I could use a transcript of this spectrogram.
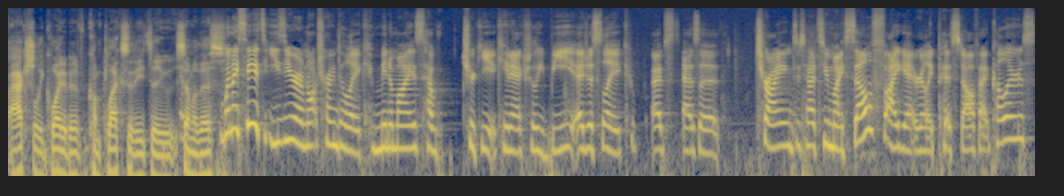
actually quite a bit of complexity to some of this. When I say it's easier, I'm not trying to like minimize how tricky it can actually be. I just like as as a trying to tattoo myself, I get really pissed off at colors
